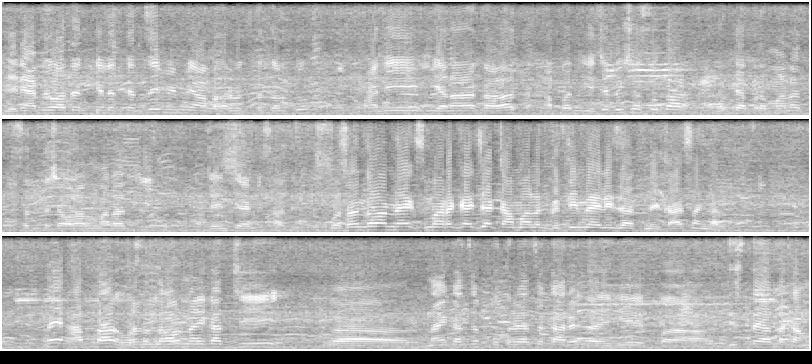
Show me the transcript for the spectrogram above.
ज्यांनी अभिवादन केलं त्यांचंही मी मी आभार व्यक्त करतो. आणि येणाऱ्या काळात आपण याच्यापेक्षा सुद्धा मोठ्या प्रमाणात संत शिवलाल महाराजची जयंती आम्ही साजरी करू. वसंतराव नाईक स्मारकाच्या कामाला गती मिळाली जात नाही काय सांगाल? नाही आता वसंतराव नाईकाची अ, नायकाचं पुतळ्याचं कार्य हे दिसतंय आता काम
